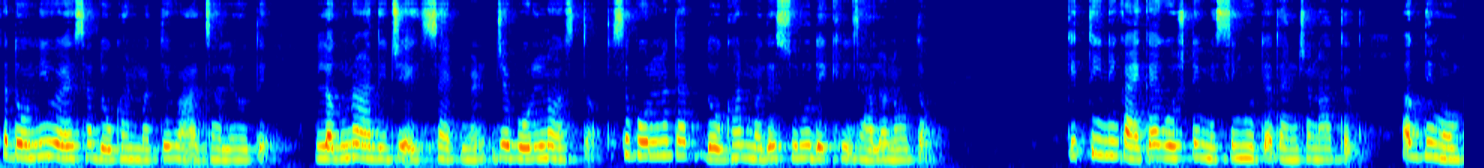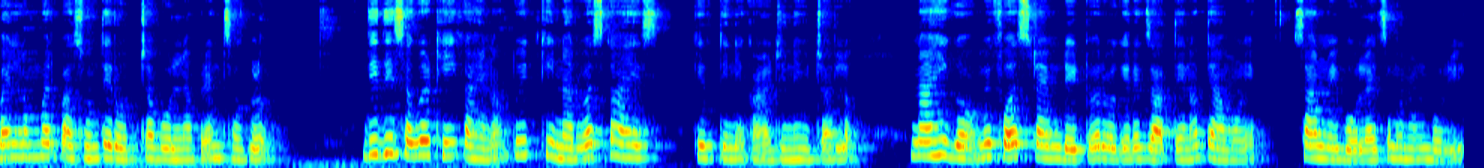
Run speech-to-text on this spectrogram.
त्या दोन्ही वेळेस दोघांमध्ये वाद झाले होते. लग्न आधीचे एक्साइटमेंट जे बोलणं असतं तसं बोलणं त्या दोघांमध्ये सुरू देखील झालं नव्हतं. कितीने काय काय गोष्टी मिसिंग होत्या त्यांच्या नात्यात. अगदी मोबाईल नंबरपासून ते रोजच्या बोलण्यापर्यंत सगळं. दीदी सगळं ठीक आहे ना? तू इतकी नर्वस का आहेस? कीर्तीने काळजीने विचारलं. नाही गं मी फर्स्ट टाईम डेटवर वगैरे जाते ना त्यामुळे. सानवी बोलायचं म्हणून बोलली.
